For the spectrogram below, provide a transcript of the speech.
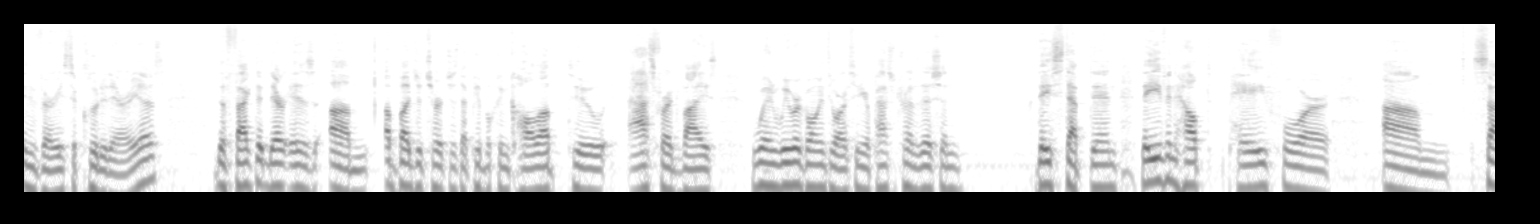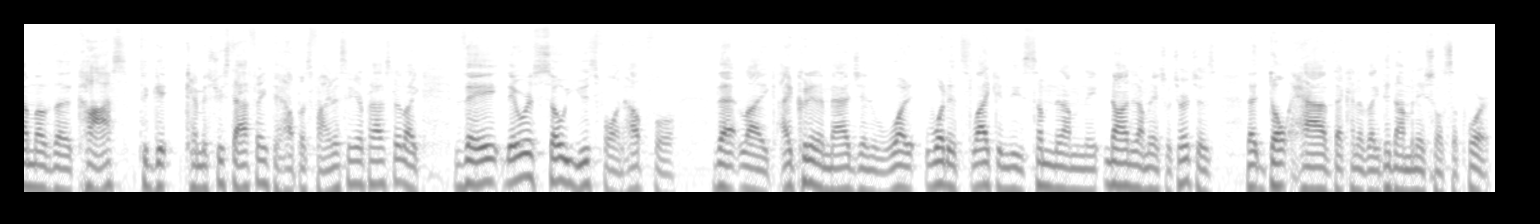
in very secluded areas. The fact that there is um, a bunch of churches that people can call up to ask for advice. When we were going through our senior pastor transition, they stepped in. They even helped pay for um, some of the costs to get chemistry staffing to help us find a senior pastor. Like they they were so useful and helpful that like I couldn't imagine what what it's like in these some non denominational churches that don't have that kind of like denominational support.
